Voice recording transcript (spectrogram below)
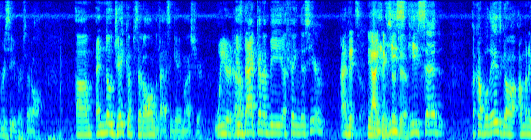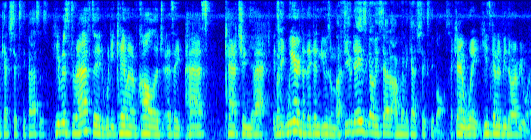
receivers at all, um, and no Jacobs at all in the passing game last year. Weird, huh? Is that going to be a thing this year? I think so. Yeah, I He- think so too. He said a couple of days ago, "I'm going to catch 60 passes." He was drafted when he came out of college as a pass catching back. It's but he- weird that they didn't use him. A few year. days ago, he said, "I'm going to catch 60 balls." I can't wait. He's going to be the RB one.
